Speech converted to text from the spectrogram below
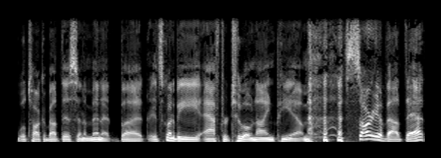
We'll talk about this in a minute, but it's going to be after 2:09 p.m. Sorry about that.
